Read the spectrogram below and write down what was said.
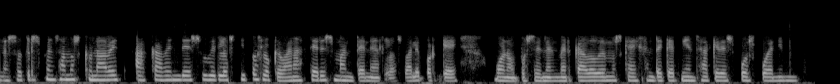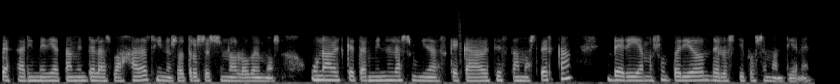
nosotros pensamos que una vez acaben de subir los tipos lo que van a hacer es mantenerlos, ¿vale? Porque, bueno, pues en el mercado vemos que hay gente que piensa que después pueden empezar inmediatamente las bajadas y nosotros eso no lo vemos. Una vez que terminen las subidas, que cada vez está más cerca, veríamos un periodo donde los tipos se mantienen.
